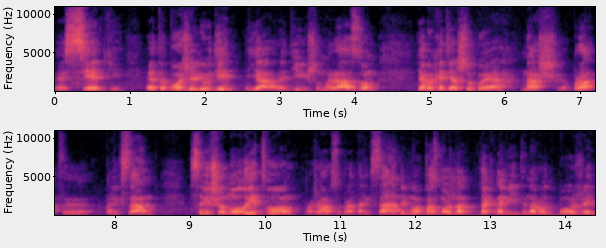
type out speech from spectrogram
э, Сергій. Это Божьи люди, я радію, что мы разом. Я бы хотел, чтобы наш брат э, Александр совершил молитву. Пожалуйста, брат Александр, возможно, вдохновите народ Божий,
